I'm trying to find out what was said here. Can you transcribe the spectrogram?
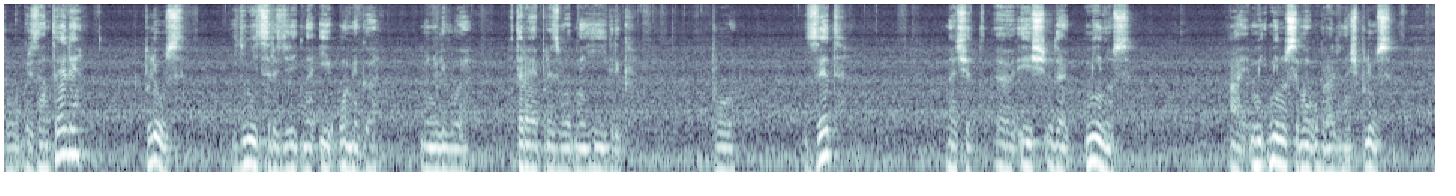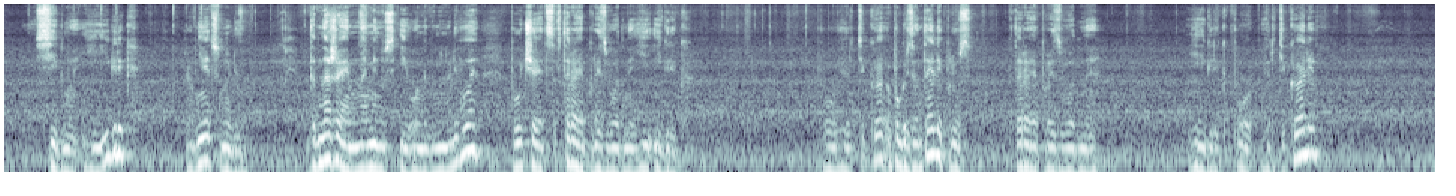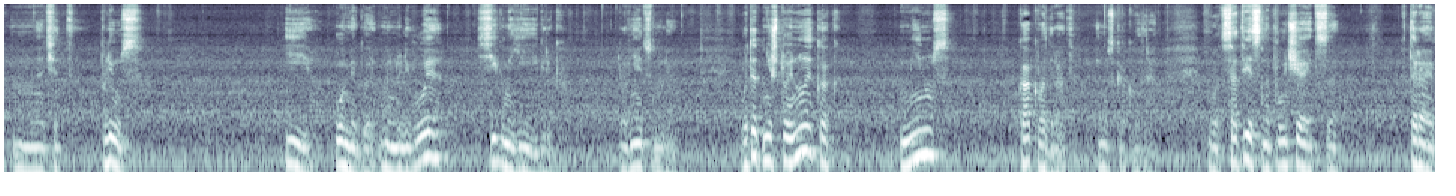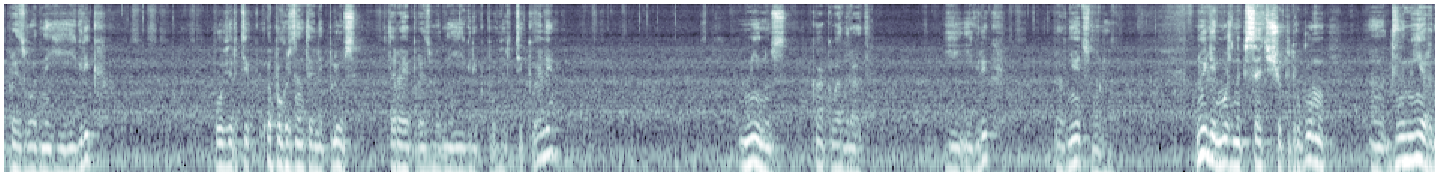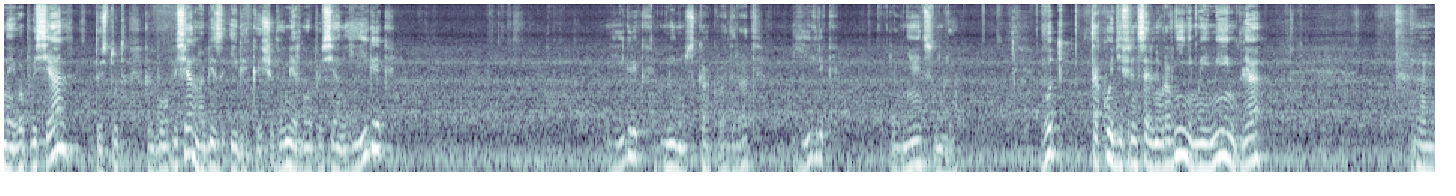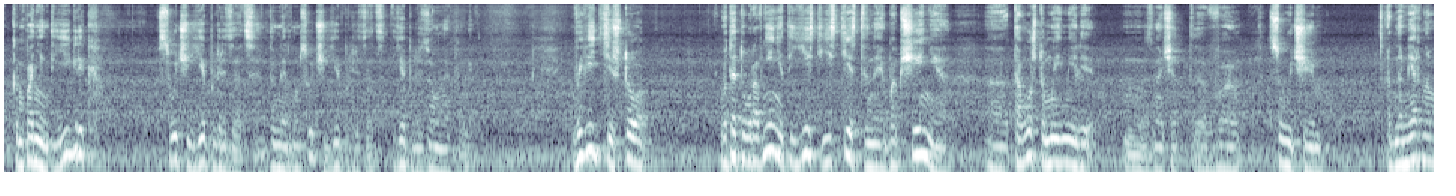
по горизонтали плюс единица разделить на и омега на нулевое, вторая производная y по z, значит, э, и сюда минус, а, ми, минусы мы убрали, значит, плюс сигма y равняется нулю. Домножаем на минус и омега на нулевое, получается вторая производная y по, вертика, по горизонтали плюс вторая производная y по вертикали, значит, плюс и омега ну, нулевое сигма ей равняется нулю. Вот это не что иное, как минус к квадрат. Минус к квадрат. Вот, соответственно, получается вторая производная y по, вертик... по горизонтали плюс вторая производная y по вертикали минус k квадрат y равняется нулю. Ну или можно написать еще по-другому э, двумерный лапласиан, то есть тут как бы лапласиан, но без y еще двумерный лапласиан y y минус k квадрат y равняется нулю. Вот такое дифференциальное уравнение мы имеем для э, компонента y в случае Е-поляризации, в двумерном случае Е-поляризованное поле. Вы видите, что вот это уравнение, это есть естественное обобщение э, того, что мы имели значит, в случае одномерном,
